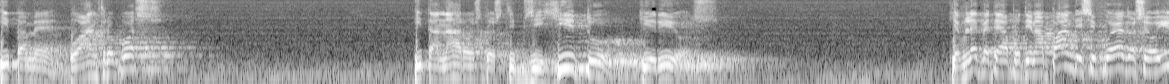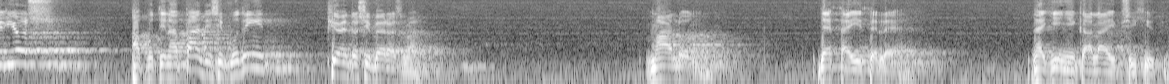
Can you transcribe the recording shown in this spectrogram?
είπαμε ο άνθρωπος ήταν άρρωστος στην ψυχή του κυρίως και βλέπετε από την απάντηση που έδωσε ο ίδιος από την απάντηση που δίνει ποιο είναι το συμπέρασμα. Μάλλον δεν θα ήθελε να γίνει καλά η ψυχή του.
